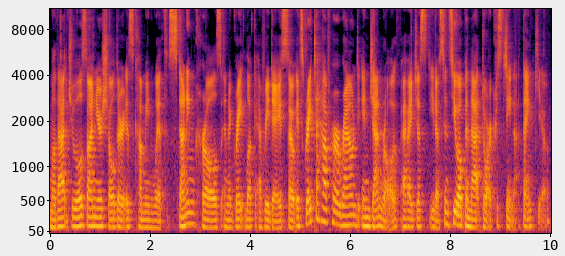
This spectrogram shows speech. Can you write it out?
Well, that Jules on your shoulder is coming with stunning curls and a great look every day. So it's great to have her around in general. I just, you know, since you opened that door, Christina, thank you.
